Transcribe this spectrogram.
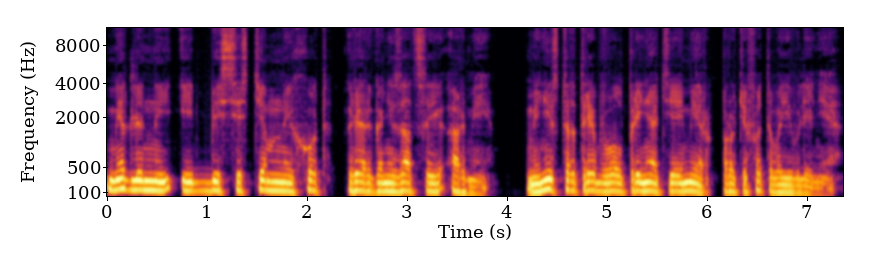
медленный и бессистемный ход реорганизации армии. Министр требовал принятия мер против этого явления.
